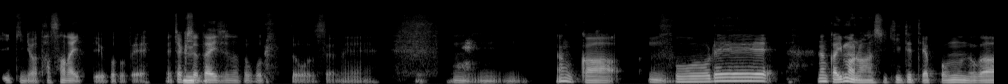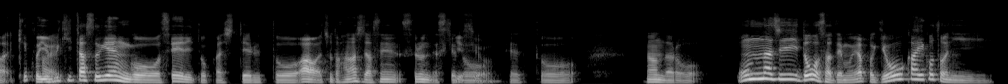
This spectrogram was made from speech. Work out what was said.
域には達さないっていうことで、めちゃくちゃ大事なところですよね。うんうんなんか、うん。うんそれ、なんか今の話聞いててやっぱ思うのが、結構はい指き足す言語を整理とかしてると、あ、ちょっと話脱線するんですけどいいえっと、なんだろう。同じ動作でもやっぱ業界ごとに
